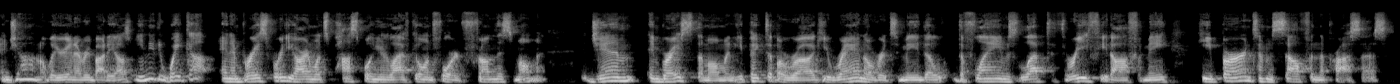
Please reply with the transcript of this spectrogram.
and John O'Leary and everybody else. You need to wake up and embrace where you are and what's possible in your life going forward from this moment. Jim embraced the moment. He picked up a rug. He ran over to me. The, the flames leapt three feet off of me. He burned himself in the process.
